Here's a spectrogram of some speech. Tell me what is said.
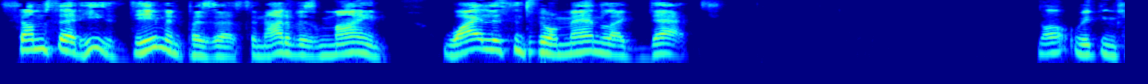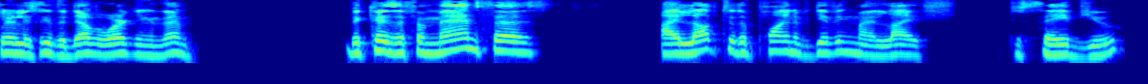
Some said he's demon possessed and out of his mind. Why listen to a man like that? Well, we can clearly see the devil working in them. Because if a man says, I love to the point of giving my life to save you.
